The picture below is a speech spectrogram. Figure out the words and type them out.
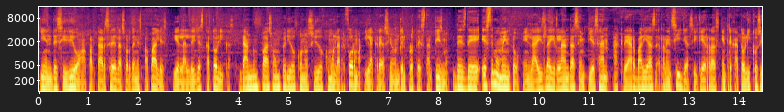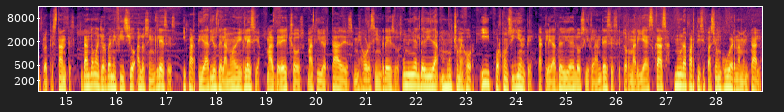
quien decidió apartarse de las órdenes papales y de las leyes católicas, dando un paso a un periodo conocido como la Reforma y la creación del protestantismo. Desde este momento, en la isla Irlanda se empieza a crear varias rencillas y guerras entre católicos y protestantes, dando mayor beneficio a los ingleses y partidarios de la nueva iglesia, más derechos, más libertades, mejores ingresos, un nivel de vida mucho mejor. Y, por consiguiente, la calidad de vida de los irlandeses se tornaría escasa, nula participación gubernamental,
